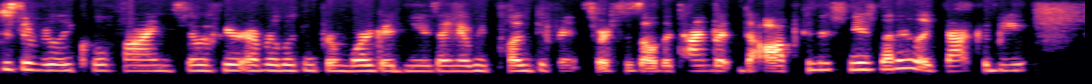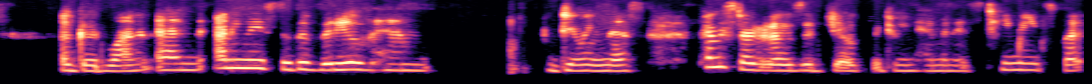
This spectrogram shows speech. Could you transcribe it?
just a really cool find. So if you're ever looking for more good news, I know we plug different sources all the time, but the Optimist newsletter, like that could be a good one. And anyway, so the video of him doing this kind of started as a joke between him and his teammates, but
